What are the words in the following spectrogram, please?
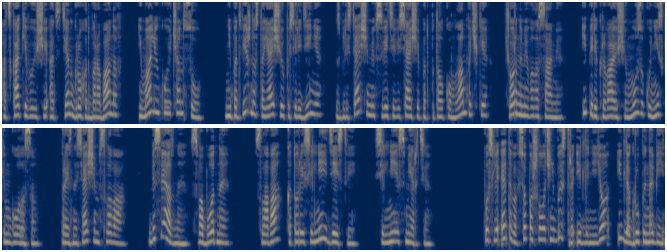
отскакивающий от стен грохот барабанов и маленькую чансу, неподвижно стоящую посередине с блестящими в свете висящей под потолком лампочки черными волосами и перекрывающим музыку низким голосом, произносящим слова. Бессвязные, свободные. Слова, которые сильнее действий, сильнее смерти. После этого все пошло очень быстро и для нее, и для группы Наби.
